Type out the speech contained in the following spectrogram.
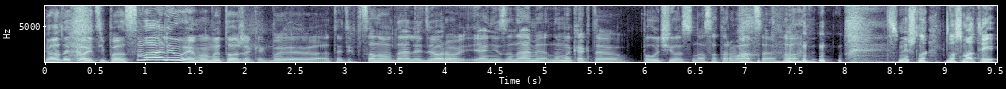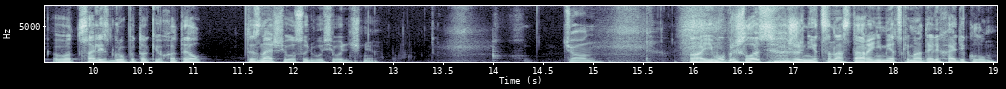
И он такой, типа, сваливаем, и мы тоже как бы от этих пацанов дали дёру, и они за нами. Но мы как-то, получилось у нас оторваться. Смешно. Но смотри, вот солист группы Tokyo Hotel, ты знаешь его судьбу сегодняшнюю. Чё он? А ему пришлось жениться на старой немецкой модели Хайди Клум.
